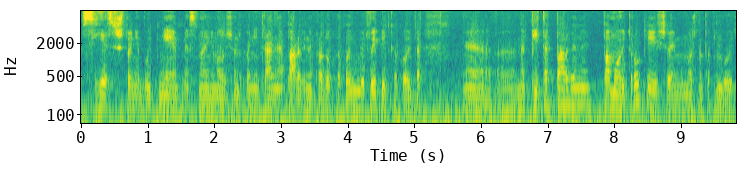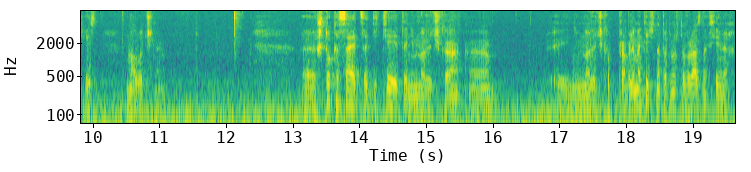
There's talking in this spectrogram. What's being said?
съест что-нибудь не мясное, не молочное, такой нейтральный, а паровинный продукт какой-нибудь, выпить какой-то напиток парвенный, помоет руки, и все, ему можно потом будет есть молочное. Э, что касается детей, это немножечко, немножечко проблематично, потому что в разных семьях,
